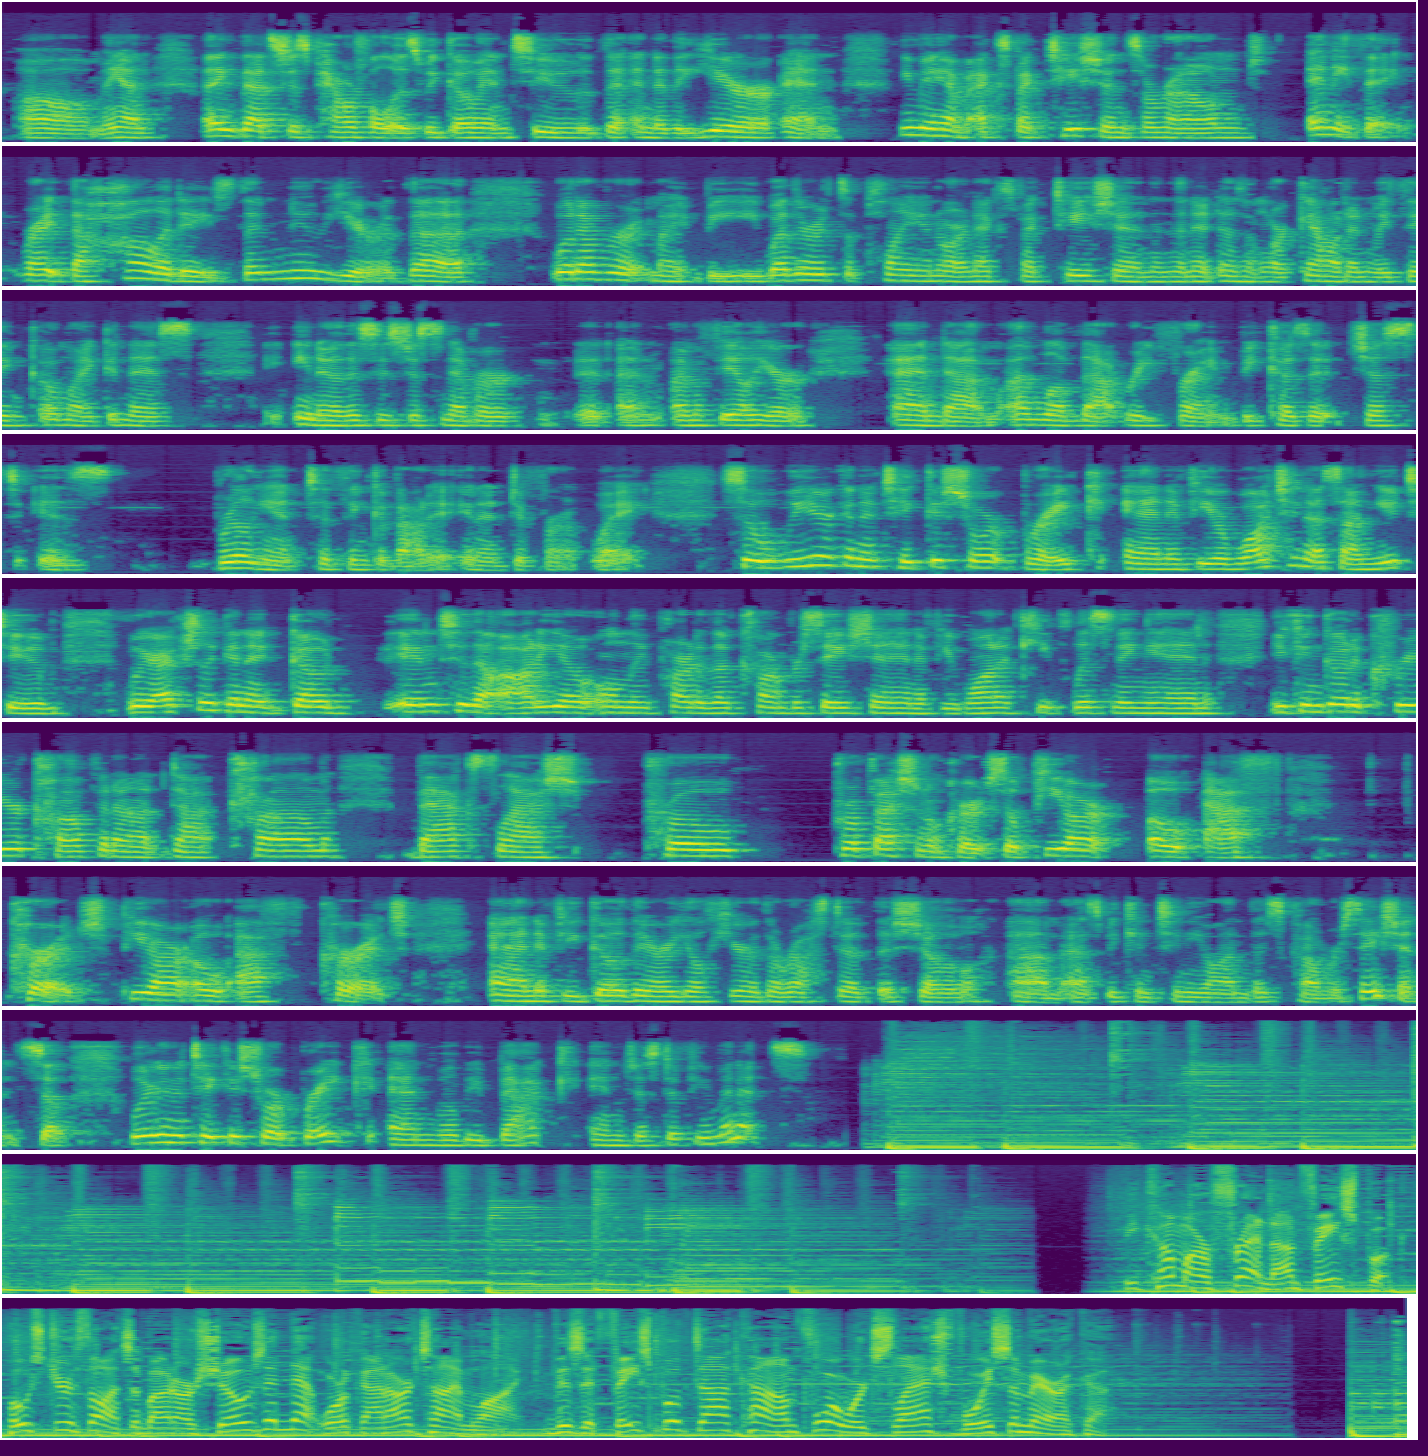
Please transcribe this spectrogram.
Oh man, I think that's just powerful as we go into the end of the year and you may have expectations around anything, right? The holidays, the new year, the whatever it might be, whether it's a plan or an expectation and then it doesn't work out and we think, oh my goodness, you know, this is just never, I'm, I'm a failure. And um, I love that reframe because it just is brilliant to think about it in a different way. So we are going to take a short break. And if you're watching us on YouTube, we're actually going to go into the audio only part of the conversation. If you want to keep listening in, you can go to careerconfidant.com backslash pro professional courage. So P R O F courage, P R O F, courage. And if you go there, you'll hear the rest of the show um, as we continue on this conversation. So we're going to take a short break and we'll be back in just a few minutes. Become our friend on Facebook. Post your thoughts about our shows and network on our timeline. Visit facebook.com forward slash voice America.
